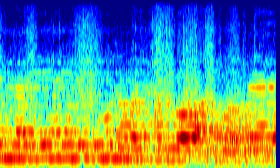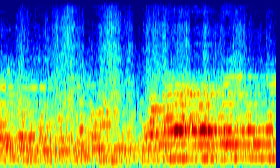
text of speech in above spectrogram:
للذين المفلحون. وما آتيتم من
